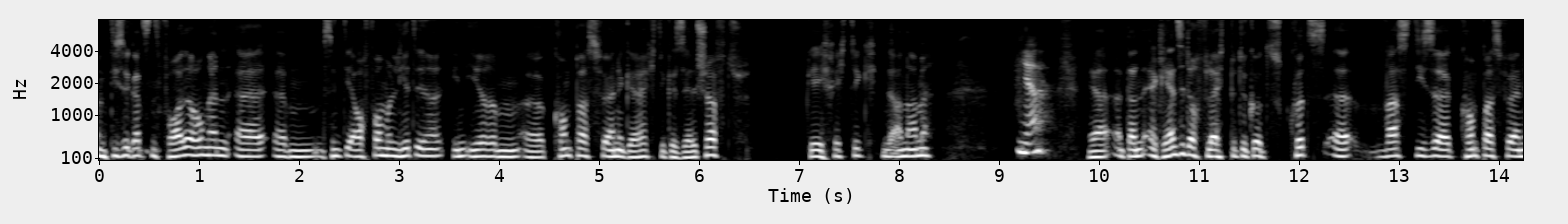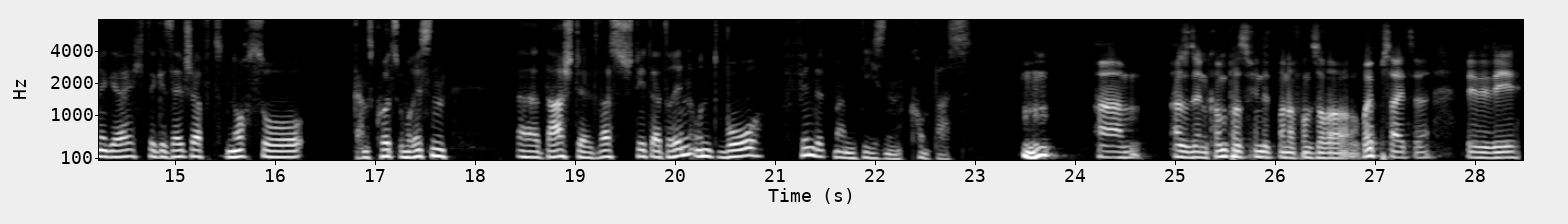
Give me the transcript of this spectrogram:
Und diese ganzen Forderungen äh, ähm, sind die auch formuliert in, in Ihrem äh, Kompass für eine gerechte Gesellschaft? Gehe ich richtig in der Annahme? Ja. Ja, dann erklären Sie doch vielleicht bitte kurz, kurz äh, was dieser Kompass für eine gerechte Gesellschaft noch so ganz kurz umrissen äh, darstellt. Was steht da drin und wo findet man diesen Kompass? Mhm. Ähm, also den Kompass findet man auf unserer Webseite www.bjv.at.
